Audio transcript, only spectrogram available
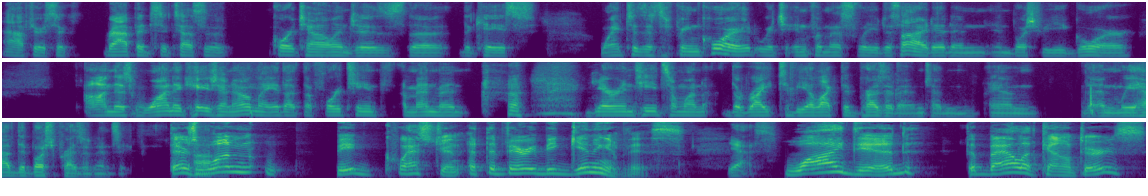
after su- rapid successive court challenges, the, the case went to the Supreme Court, which infamously decided in, in Bush v. Gore on this one occasion only that the 14th Amendment guaranteed someone the right to be elected president. And, and then we had the Bush presidency. There's uh, one big question at the very beginning of this. Yes. Why did the ballot counters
